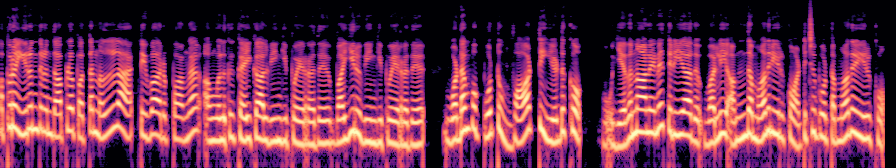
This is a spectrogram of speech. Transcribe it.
அப்புறம் இருந்திருந்தாப்புல பார்த்தா நல்லா ஆக்டிவாக இருப்பாங்க. அவங்களுக்கு கை கால் வீங்கி போயிடுறது வயிறு வீங்கி போயிடுறது உடம்ப போட்டு வாட்டி எடுக்கும். எதனாலேனே தெரியாது. வலி அந்த மாதிரி இருக்கும். அடிச்சு போட்ட மாதிரி இருக்கும்.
